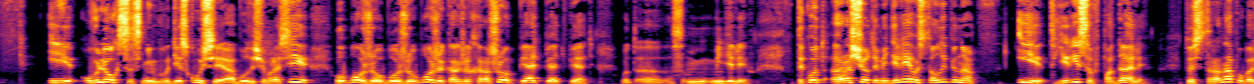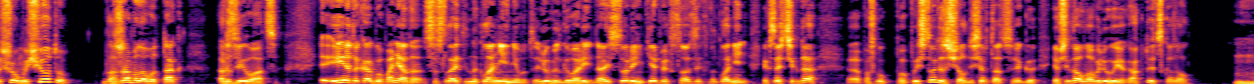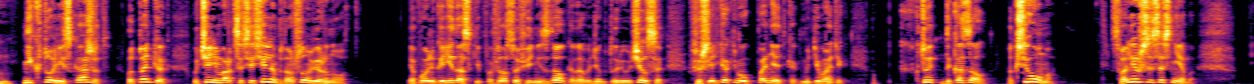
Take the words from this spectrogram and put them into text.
и увлекся с ним в дискуссии о будущем России, о боже, о боже, о боже, как же хорошо, 5-5-5, вот э, Менделеев. Так вот, расчеты Менделеева, Столыпина и Тьери совпадали. То есть страна, по большому счету, должна была вот так развиваться. И это как бы понятно, социальные наклонения, вот любят говорить, да, история не терпит социальных наклонений. Я, кстати, всегда, э, поскольку по, по истории защищал диссертацию, я, говорю, я всегда ловлю, я говорю, а кто это сказал? Угу. Никто не скажет. Вот понимаете, как учение Маркса всесильным, потому что он верно. Я помню, кандидатский по философии не сдал, когда в адъюнктуре учился, потому что я никак не мог понять, как математик. Кто это доказал? Аксиома, свалившаяся с неба.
